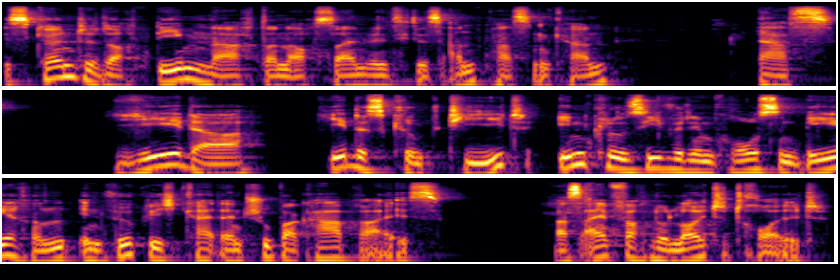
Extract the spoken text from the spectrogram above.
Es könnte doch demnach dann auch sein, wenn sich das anpassen kann, dass jeder, jedes Kryptid, inklusive dem großen Bären, in Wirklichkeit ein Chupacabra ist. Was einfach nur Leute trollt.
